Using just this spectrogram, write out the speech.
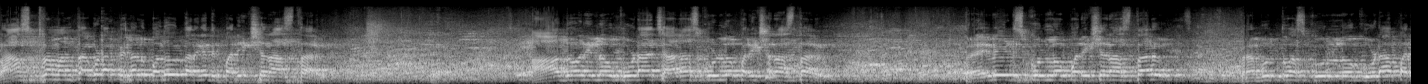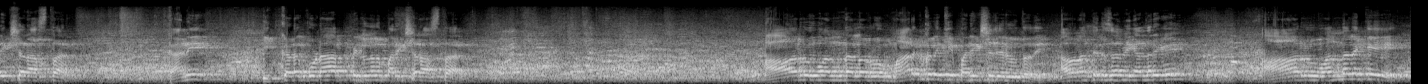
రాష్ట్రం అంతా కూడా పిల్లలు పదో తరగతి పరీక్ష రాస్తారు. ఆదోనిలో కూడా చాలా స్కూల్లో పరీక్ష రాస్తారు. ప్రైవేట్ స్కూల్లో పరీక్ష రాస్తారు. ప్రభుత్వ స్కూల్లో కూడా పరీక్ష రాస్తారు. కానీ ఇక్కడ కూడా పిల్లలు పరీక్ష రాస్తారు. ఆరు వందల మార్కులకి పరీక్ష జరుగుతుంది. అవునా తెలుసా మీకు అందరికీ ఆరు వందలకి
